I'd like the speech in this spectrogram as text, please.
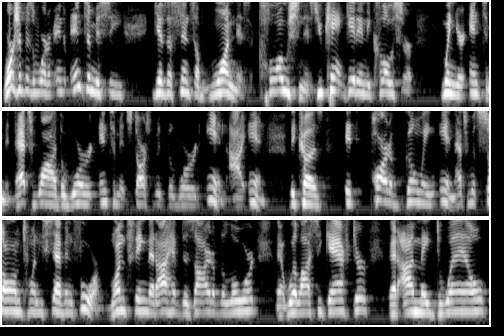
Worship is a word of intimacy, gives a sense of oneness, closeness. You can't get any closer when you're intimate. That's why the word intimate starts with the word in, I in, because it part of going in. That's what Psalm 27 for. One thing that I have desired of the Lord, that will I seek after, that I may dwell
